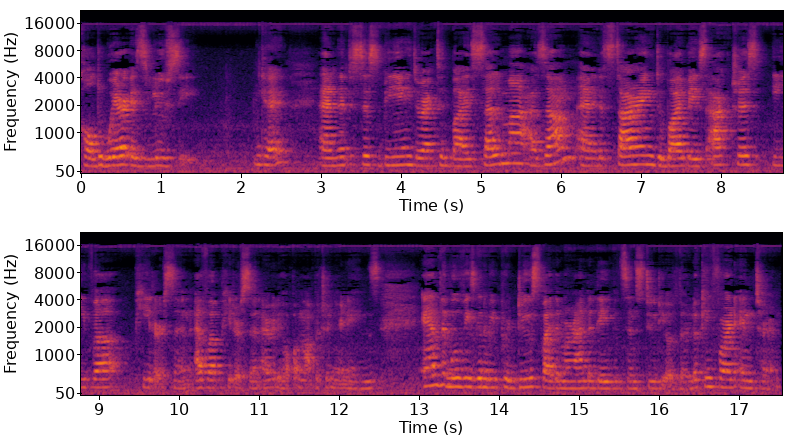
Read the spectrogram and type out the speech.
called Where Is Lucy? Okay, and it's just being directed by Selma Azam, and it's starring Dubai-based actress Eva Peterson. Eva Peterson. I really hope I'm not butchering your names. And the movie is going to be produced by the Miranda Davidson Studios. They're looking for an intern.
